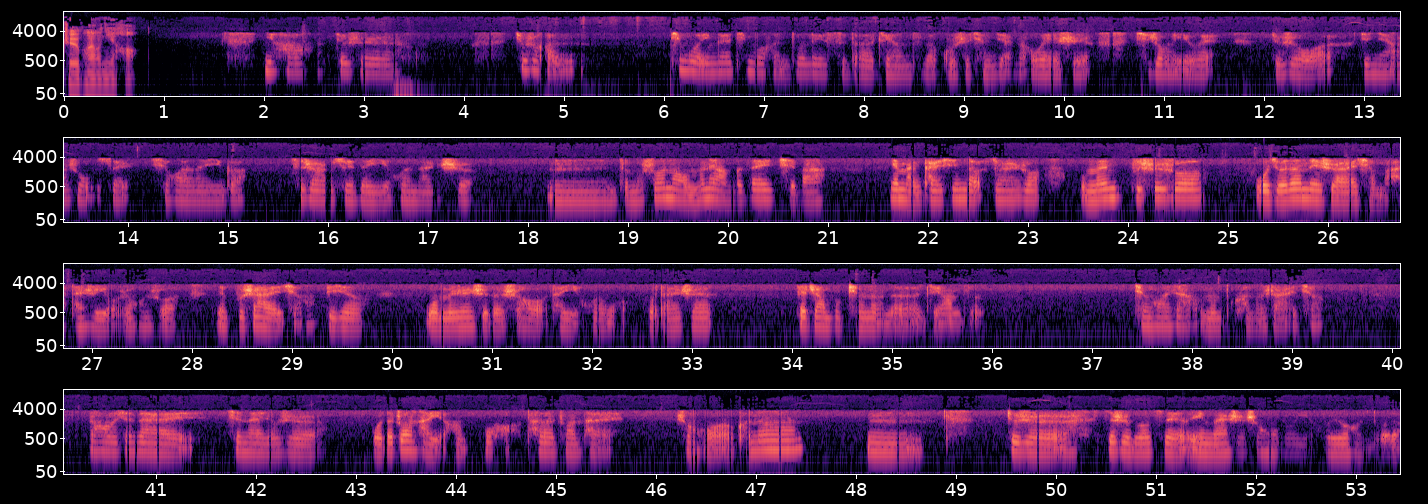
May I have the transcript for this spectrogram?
这位朋友你好。你好，就是就是很听过，应该听过很多类似的这样子的故事情节吧。我也是其中一位，就是我今年二十五岁，喜欢了一个四十二岁的已婚男士。嗯，怎么说呢？我们两个在一起吧，也蛮开心的。虽然说我们不是说，我觉得那是爱情吧，但是有人会说那不是爱情，毕竟。我们认识的时候，他已婚，我我单身，在这样不平等的这样子情况下，我们不可能是爱情。然后现在现在就是我的状态也很不好，他的状态生活可能嗯，就是四十多岁了，应该是生活中也会有很多的，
